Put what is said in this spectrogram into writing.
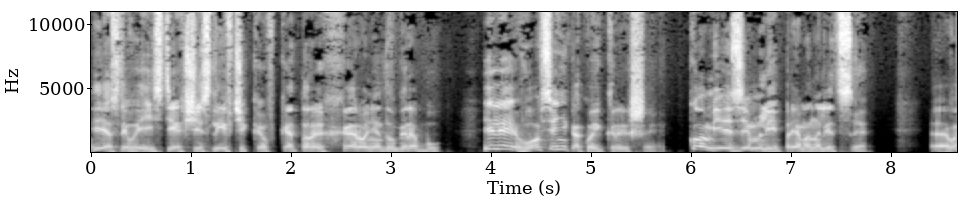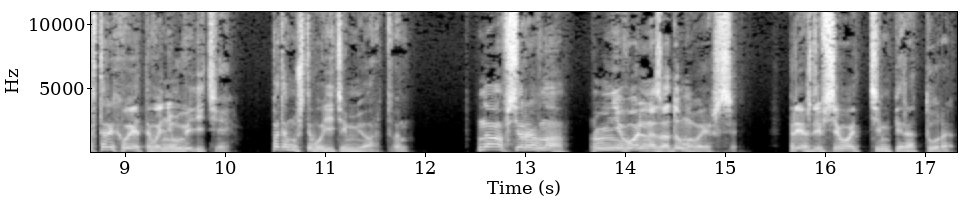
если вы из тех счастливчиков, которых хоронят в гробу. Или вовсе никакой крыши. Комья земли прямо на лице. Э, во-вторых, вы этого не увидите, потому что будете мертвым. Но все равно, невольно задумываешься. Прежде всего, температура.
